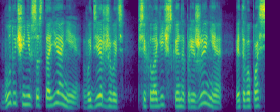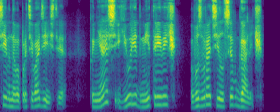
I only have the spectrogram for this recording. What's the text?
Будучи не в состоянии выдерживать психологическое напряжение этого пассивного противодействия, князь Юрий Дмитриевич возвратился в Галич.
